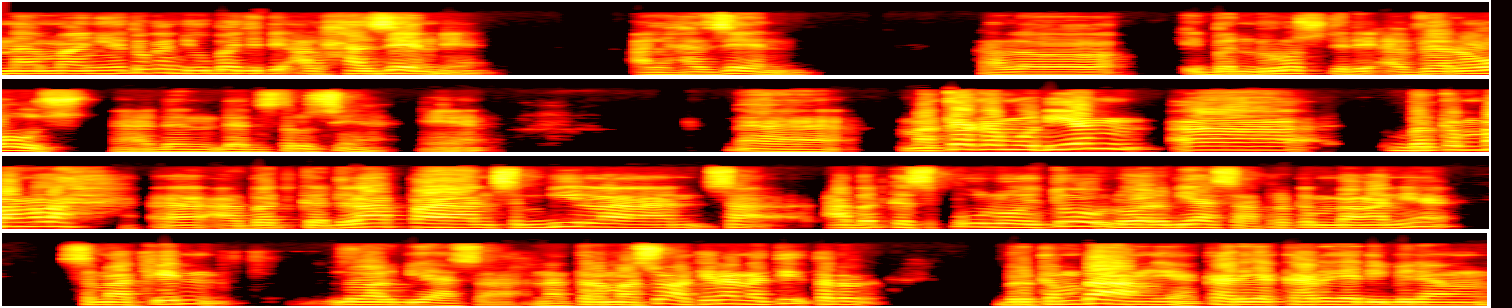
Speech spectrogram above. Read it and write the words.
namanya itu kan diubah jadi Al-Hazen ya. Al-Hazen. Kalau Ibn Rus jadi Averroes nah, dan dan seterusnya ya. Nah, maka kemudian uh, berkembanglah uh, abad ke-8, 9, abad ke-10 itu luar biasa perkembangannya semakin luar biasa. Nah, termasuk akhirnya nanti ter, berkembang ya karya-karya di bidang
